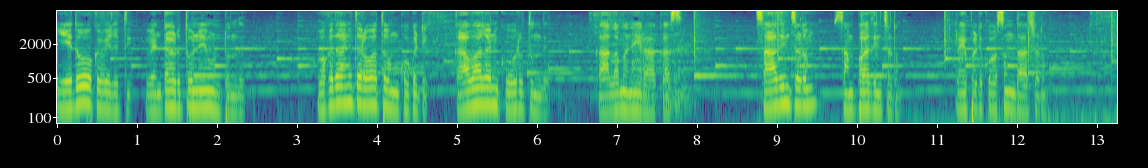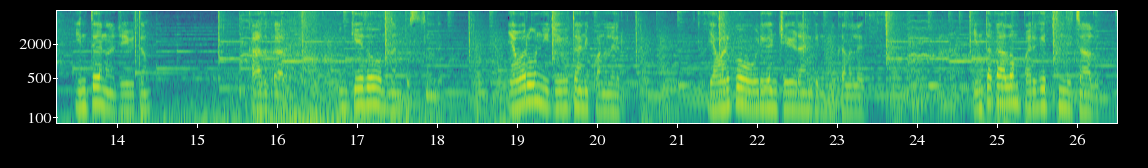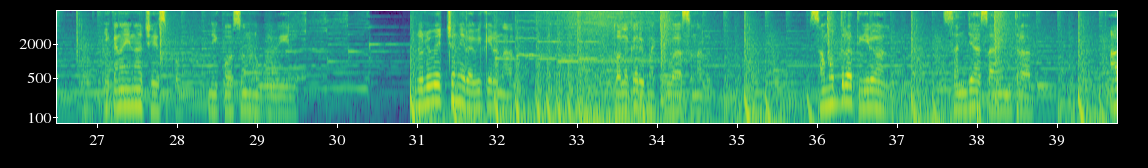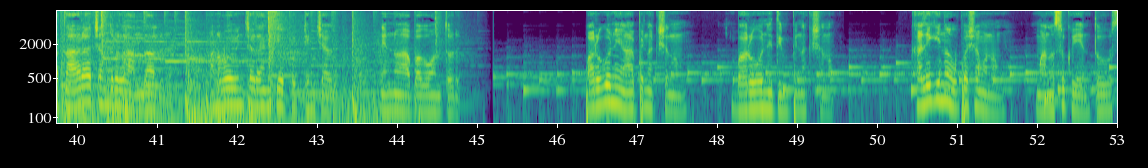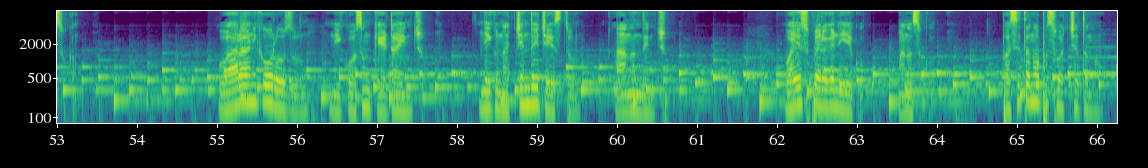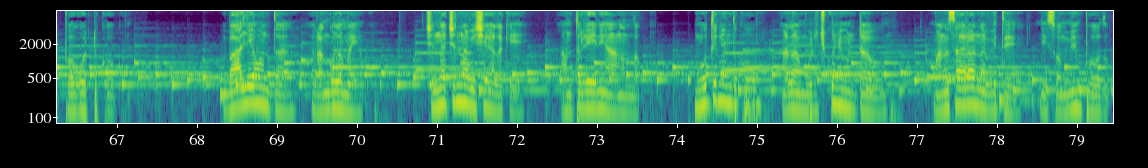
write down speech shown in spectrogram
ఏదో ఒక వెలితి వెంటాడుతూనే ఉంటుంది. ఒకదాని తర్వాత ఇంకొకటి కావాలని కోరుతుంది. కాలమనే రాకాశం సాధించడం సంపాదించడం రేపటి కోసం దాచడం. ఇంతే నా జీవితం? కాదు కాదు ఇంకేదో ఉందనిపిస్తుంది. ఎవరూ నీ జీవితాన్ని కొనలేరు. ఎవరికో ఊడిగం చేయడానికి నిన్ను కనలేదు. ఇంతకాలం పరిగెత్తింది చాలు. ఇకనైనా చేసుకో నీకోసం నువ్వు వీలు. నులివెచ్చని రవికిరణాలు తొలకరి మట్టి వాసనలు సముద్ర తీరాలు సంధ్యా సాయంత్రాలు ఆ తారాచంద్రుల అందాలు అనుభవించడానికే పుట్టించాడు నిన్ను ఆ భగవంతుడు. పరుగుని ఆపిన క్షణం బరువుని దింపిన క్షణం కలిగిన ఉపశమనం మనసుకు ఎంతో సుఖం. వారానికో రోజు నీకోసం కేటాయించు నీకు నచ్చిందే చేస్తూ ఆనందించు. వయసు పెరగనీయకు మనసుకు. పసితనపు స్వచ్ఛతను పోగొట్టుకోకు. బాల్యమంతా రంగులమయం. చిన్న చిన్న విషయాలకే అంతులేని ఆనందం. మూతినెందుకు అలా ముడుచుకుని ఉంటావు? మనసారా నవ్వితే నీ సొమ్మెం పోదు.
